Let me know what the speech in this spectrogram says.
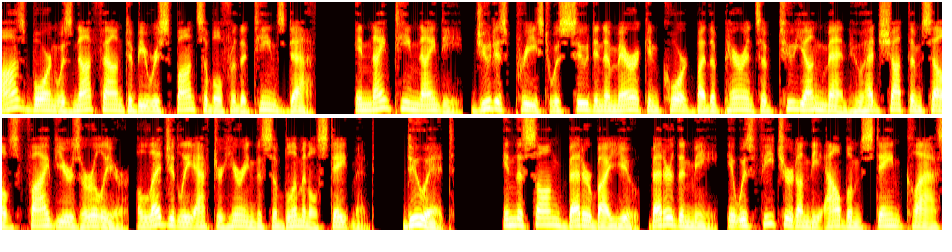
Osbourne was not found to be responsible for the teen's death. In 1990, Judas Priest was sued in American court by the parents of two young men who had shot themselves five years earlier, allegedly after hearing the subliminal statement, "'Do it' in the song Better by You, Better Than Me, it was featured on the album Stained Class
